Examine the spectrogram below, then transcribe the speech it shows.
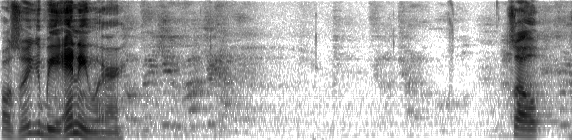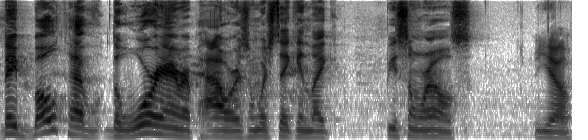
Oh, so he could be anywhere. So they both have the Warhammer powers in which they can like be somewhere else. Yeah.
